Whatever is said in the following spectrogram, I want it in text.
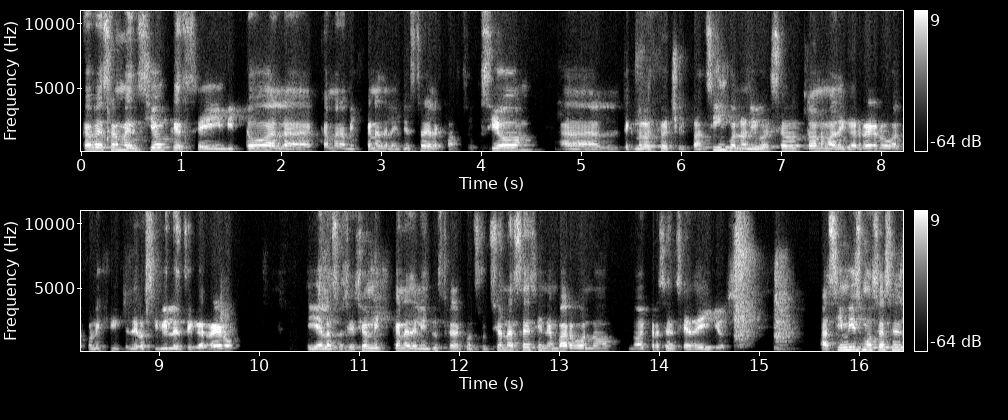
Cabe hacer mención que se invitó a la Cámara Mexicana de la Industria de la Construcción, al Tecnológico de Chilpancingo, a la Universidad Autónoma de Guerrero, al Colegio de Ingenieros Civiles de Guerrero y a la Asociación Mexicana de la Industria de la Construcción AC, sin embargo, no, no hay presencia de ellos. Asimismo, se hace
